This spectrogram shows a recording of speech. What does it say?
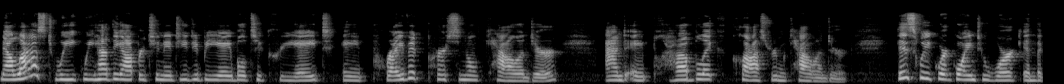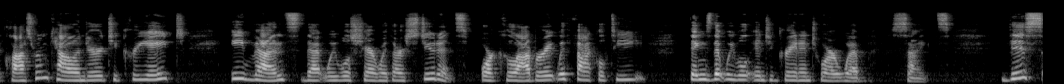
Now last week we had the opportunity to be able to create a private personal calendar and a public classroom calendar. This week we're going to work in the classroom calendar to create events that we will share with our students or collaborate with faculty, things that we will integrate into our websites. This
